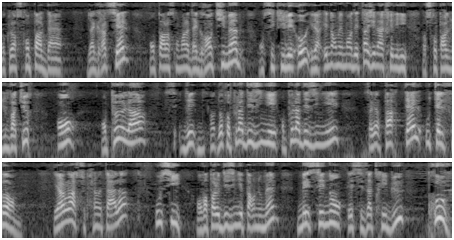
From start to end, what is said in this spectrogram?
Donc lorsqu'on parle d'un de la gratte-ciel, on parle à ce moment-là d'un grand immeuble, on sait qu'il est haut, il a énormément d'étages, il a un Lorsqu'on parle d'une voiture, on, peut la, désigner, on peut la désigner, c'est-à-dire par telle ou telle forme. Et Allah subhanahu wa ta'ala, aussi, on ne va pas le désigner par nous-mêmes, mais ses noms et ses attributs prouvent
